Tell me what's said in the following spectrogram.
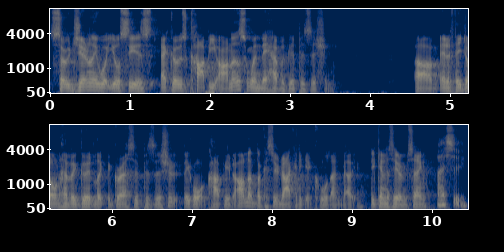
so generally, what you'll see is echoes copy Anas when they have a good position. Um, and if they don't have a good like aggressive position, they won't copy an Ana because they're not going to get cooldown value. Do you kind of see what I'm saying? I see.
